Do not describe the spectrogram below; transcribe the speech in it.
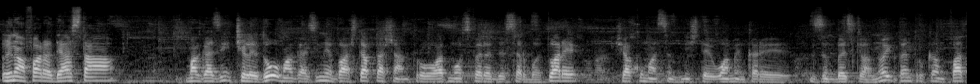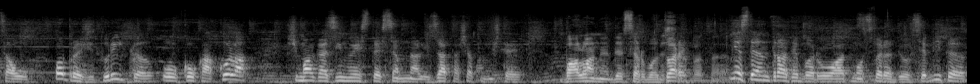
în afară de asta, magazin, cele două magazine vă așteaptă așa într-o atmosferă de sărbătoare și acum sunt niște oameni care zâmbesc la noi pentru că în fața au o prăjiturică, o Coca-Cola și magazinul este semnalizat așa cu niște baloane de sărbătoare. De sărbătoare. Da. Este într-adevăr o atmosferă deosebită.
